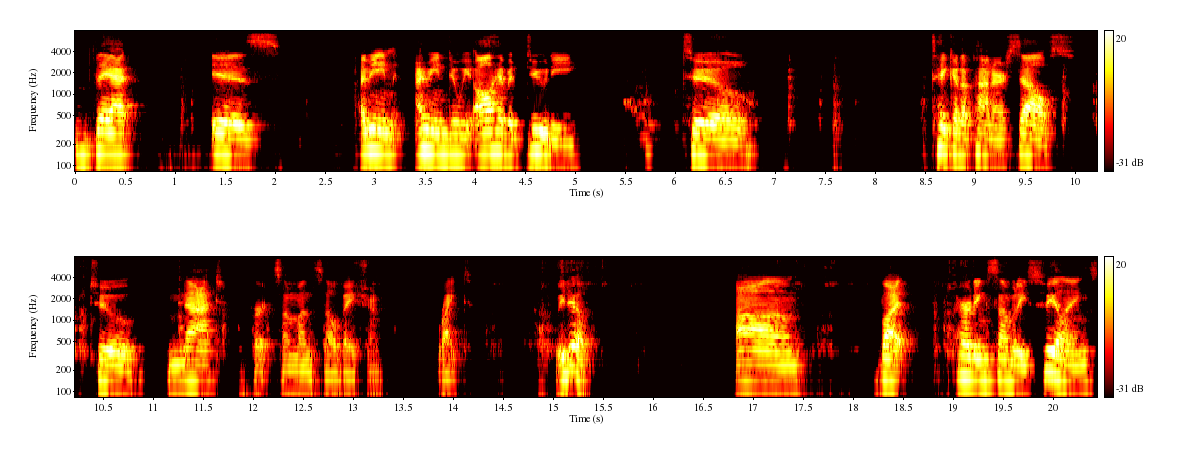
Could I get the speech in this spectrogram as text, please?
that is I mean, I mean, do we all have a duty to take it upon ourselves to not hurt someone's salvation? Right. We do. Um but hurting somebody's feelings,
